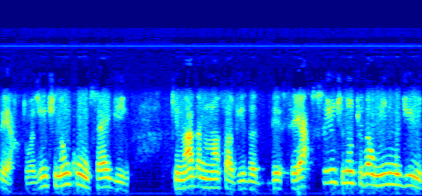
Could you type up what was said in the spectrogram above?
certo. A gente não consegue que nada na nossa vida dê certo se a gente não tiver um mínimo de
